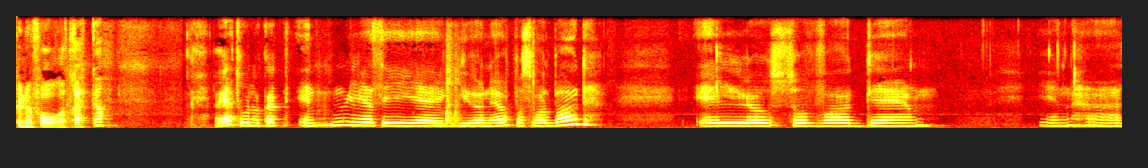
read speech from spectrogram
kunne foretrekke? Og jeg tror nok at enten vil jeg si eh, guvernør på Svalbard, eller så var det en her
